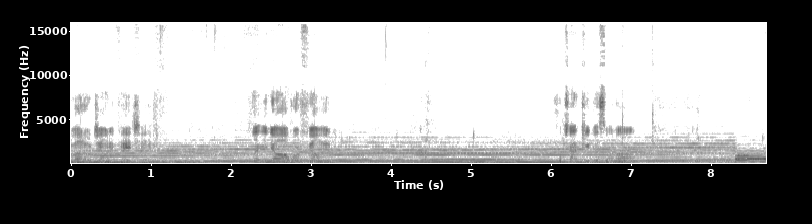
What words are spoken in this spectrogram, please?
about old Johnny Paycheck. Let you know we're filming. So try to keep this one on.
